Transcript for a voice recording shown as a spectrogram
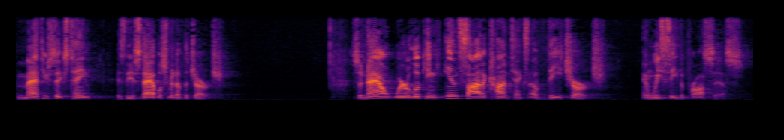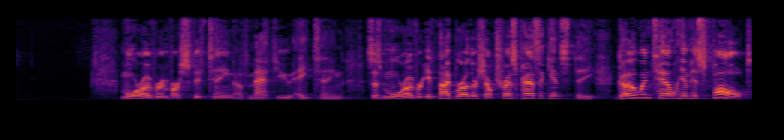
Matthew 16 is the establishment of the church. So now we're looking inside a context of the church, and we see the process. Moreover, in verse 15 of Matthew 18, says, Moreover, if thy brother shall trespass against thee, go and tell him his fault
